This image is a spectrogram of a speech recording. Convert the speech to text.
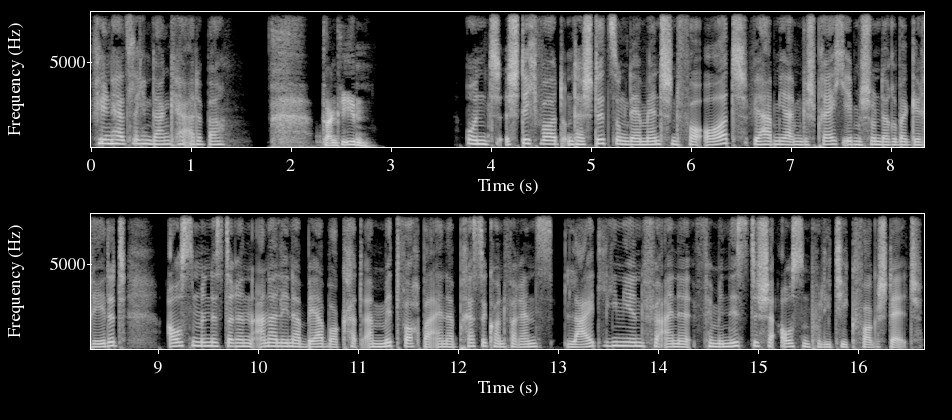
Vielen herzlichen Dank, Herr Adebar. Danke Ihnen. Und Stichwort Unterstützung der Menschen vor Ort. Wir haben ja im Gespräch eben schon darüber geredet. Außenministerin Annalena Baerbock hat am Mittwoch bei einer Pressekonferenz Leitlinien für eine feministische Außenpolitik vorgestellt.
